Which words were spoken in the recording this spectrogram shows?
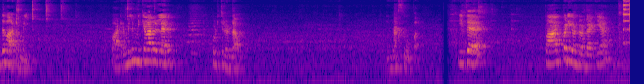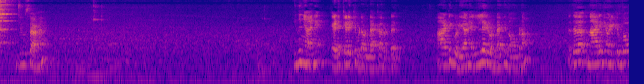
ഇത് വാട്ടർ മിൽ വാട്ടർ മില്ലും മിക്കവാറും എല്ലാവരും കുടിച്ചിട്ടുണ്ടാവും. സൂപ്പർ ഇത് പാൽപ്പൊടി കൊണ്ടുണ്ടാക്കിയ ജ്യൂസാണ് ഇത് ഞാൻ ഇടയ്ക്കിടയ്ക്ക് ഇവിടെ ഉണ്ടാക്കാറുണ്ട്. അടിപൊളിയാണ് എല്ലാവരും ഉണ്ടാക്കി നോക്കണം. ഇത് നാരങ്ങ ഒഴിക്കുമ്പോൾ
